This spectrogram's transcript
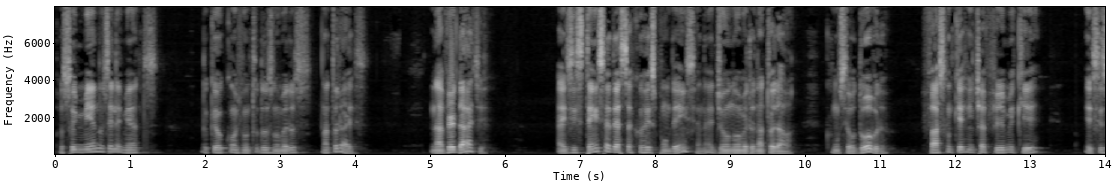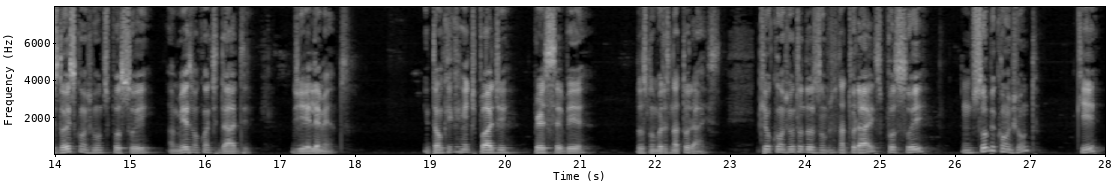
possui menos elementos do que o conjunto dos números naturais. Na verdade, a existência dessa correspondência né, de um número natural com seu dobro faz com que a gente afirme que esses dois conjuntos possuem a mesma quantidade de elementos. Então, o que a gente pode perceber dos números naturais? Que o conjunto dos números naturais possui um subconjunto que,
